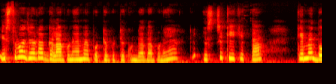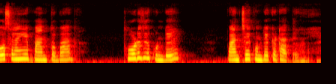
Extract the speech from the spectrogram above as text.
ਇਸ ਤੋਂ ਬਾਅਦ ਜਿਹੜਾ ਗਲਾ ਬੁਣਿਆ ਮੈਂ ਪੁੱਠੇ ਪੁੱਠੇ ਕੁੰਡਿਆਂ ਦਾ ਬੁਣਿਆ ਤੇ ਇਸ 'ਚ ਕੀ ਕੀਤਾ ਕਿ ਮੈਂ ਦੋ ਸਲਾਈਆਂ ਪਾਉਣ ਤੋਂ ਬਾਅਦ ਥੋੜੇ ਜਿਹੇ ਕੁੰਡੇ ਪੰਜ ਛੇ ਕੁੰਡੇ ਘਟਾਤੇ ਹੋਏ ਆ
